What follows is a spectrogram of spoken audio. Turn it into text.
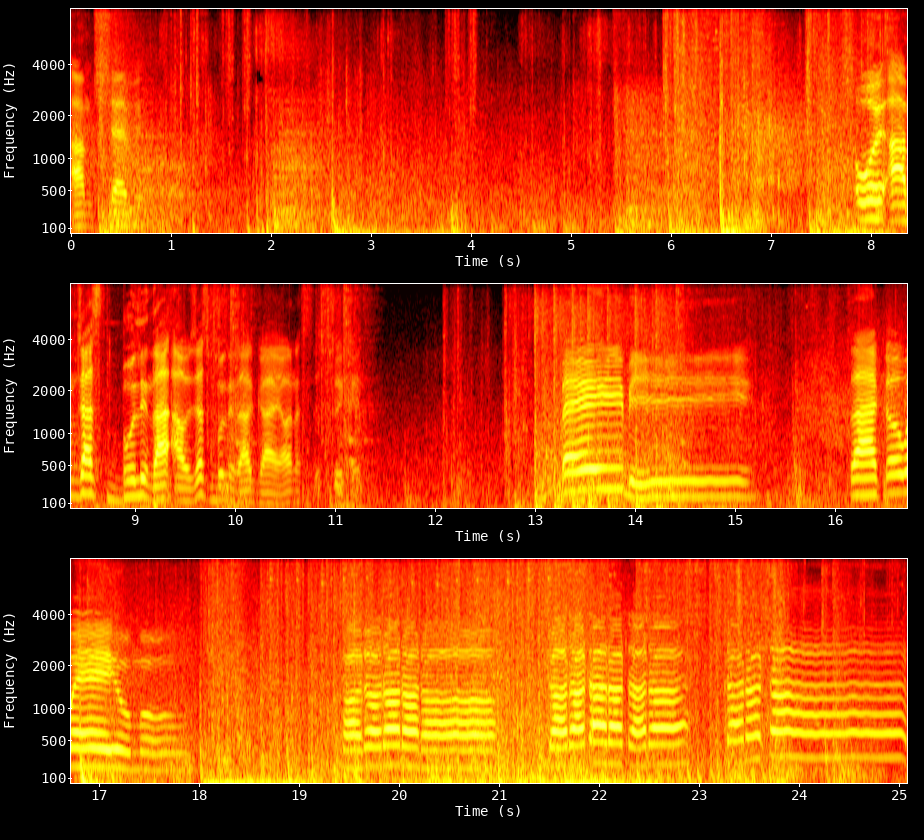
I'm Chevy. Oh, I'm just bullying that. I was just bullying that guy, honestly speaking. Baby, like the way you move. Da da da da da. Da da da da da da. Da da da.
